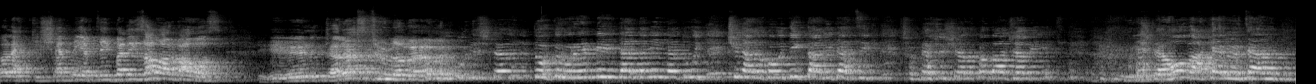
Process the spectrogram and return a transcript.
a legkisebb mértékben is zavarba hoz. Én keresztül lövöm! Úristen, doktor úr, én mindent, de mindent úgy csinálok, ahogy diktálni tetszik, csak ne süsselnek a bácsebét. Úristen, hová kerültem?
